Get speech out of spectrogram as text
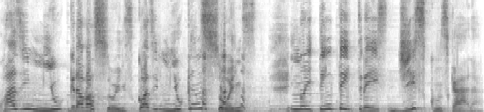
quase mil gravações, quase mil canções. Em 83 discos, cara.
